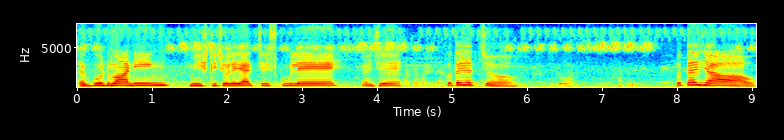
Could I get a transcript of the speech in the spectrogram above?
তা গুড মর্নিং, মিষ্টি চলে যাচ্ছে স্কুলে। এই যে, কোথায় যাচ্ছ? কোথায় যাও?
